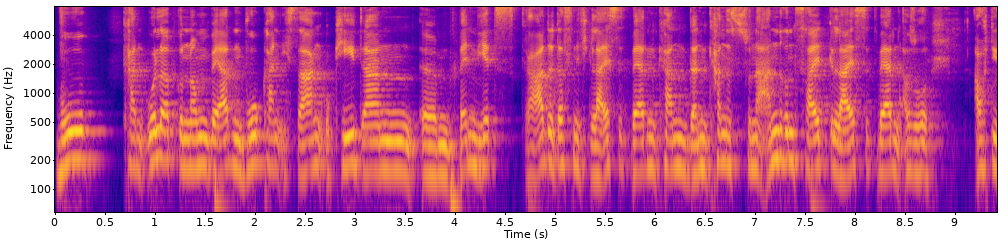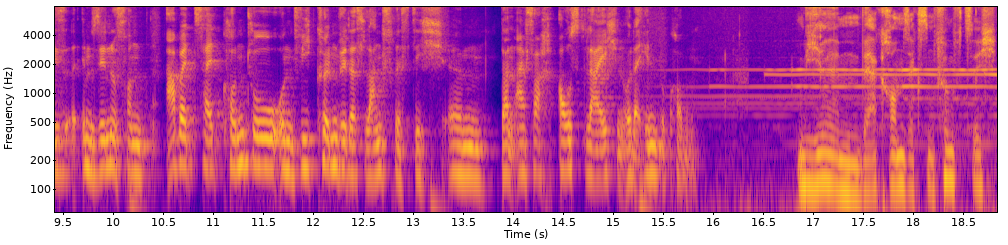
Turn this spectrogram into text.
Wo kann Urlaub genommen werden? Wo kann ich sagen, okay, dann, ähm, wenn jetzt gerade das nicht geleistet werden kann, dann kann es zu einer anderen Zeit geleistet werden. Also auch diese, im Sinne von Arbeitszeitkonto und wie können wir das langfristig ähm, dann einfach ausgleichen oder hinbekommen. Wir im Werkraum 56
